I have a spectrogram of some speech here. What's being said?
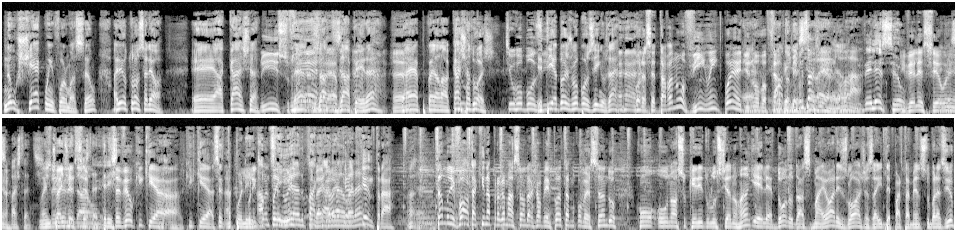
não checam a informação. Ali eu trouxe ali, ó. É, a caixa Isso, né, foi. do Zap É. Zap aí, né? É. Na época, olha lá, caixa 2. Tinha um E robozinho. tinha dois robozinhos, né? Porra, você tava novinho, hein? Põe aí de É, novo a foto. envelheceu. Envelheceu. Envelheceu, hein? Bastante. Você A gente vai um- É triste. Você vê o que que é, o que que é. Você tá, por enquanto você não Apanhando você pra vai agora caramba, né? quer entrar. Estamos de volta aqui na programação da Jovem Pan. Estamos conversando com o nosso querido Luciano Hang. Ele é dono das maiores lojas aí, departamentos do Brasil.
